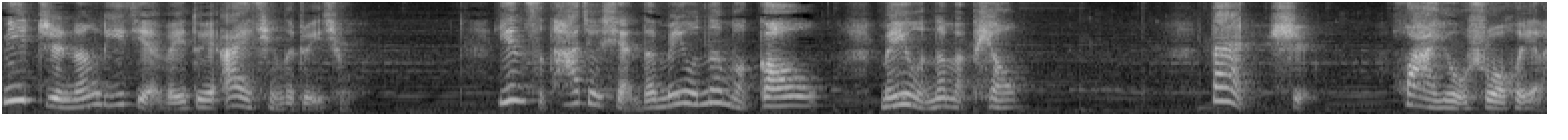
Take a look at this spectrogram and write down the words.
你只能理解为对爱情的追求，因此它就显得没有那么高，没有那么飘。但是话又说回来，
